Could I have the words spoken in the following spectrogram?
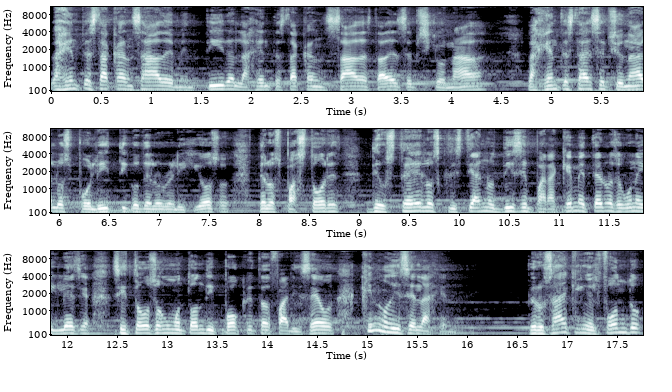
La gente está cansada de mentiras, la gente está cansada, está decepcionada. La gente está decepcionada de los políticos, de los religiosos, de los pastores, de ustedes los cristianos. Dicen, ¿para qué meternos en una iglesia si todos son un montón de hipócritas, fariseos? ¿Qué no dice la gente? Pero sabe que en el fondo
